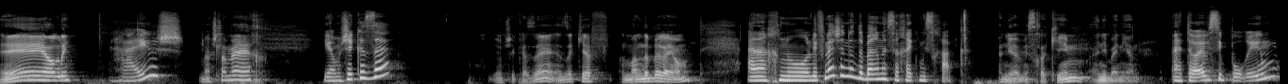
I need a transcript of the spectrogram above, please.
היי אורלי, היי יוש, מה שלומך? יום שכזה. יום שכזה, איזה כיף. על מה נדבר היום? אנחנו לפני שנדבר נשחק משחק. אני אוהב משחקים, אני בעניין. אתה אוהב סיפורים,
